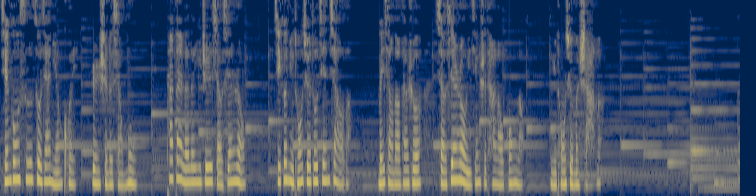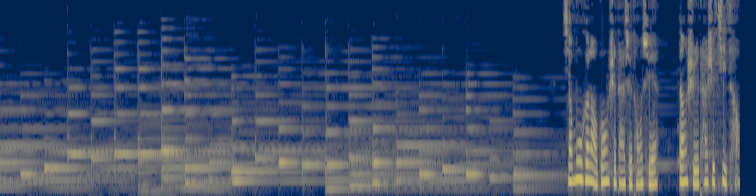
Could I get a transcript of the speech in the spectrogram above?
前公司作家年会认识了小木，他带来了一只小鲜肉，几个女同学都尖叫了，没想到他说小鲜肉已经是她老公了，女同学们傻了。小木和老公是大学同学，当时他是细草，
